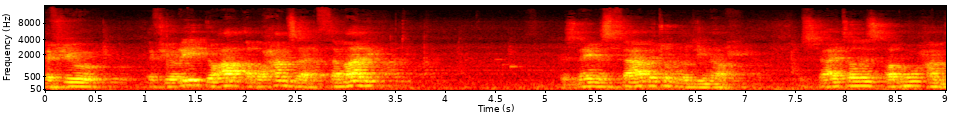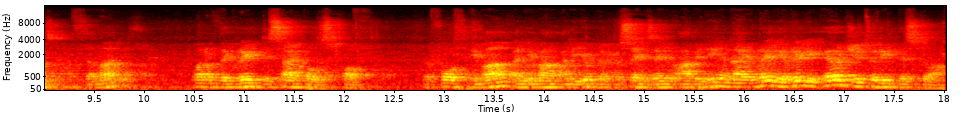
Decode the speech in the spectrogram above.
If you if you read Dua Abu Hamza al-Thamali, his name is Thabit ibn Dinar. His title is Abu Hamza al-Thamali, one of the great disciples of the fourth Imam, and Imam Ali ibn Hussein Zayn al-Abidin, and I really, really urge you to read this dua.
